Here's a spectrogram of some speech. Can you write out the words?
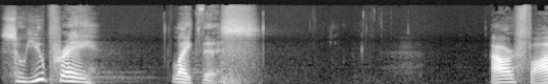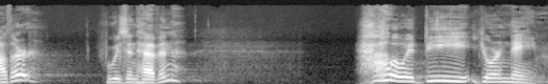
So you pray like this Our Father, who is in heaven, hallowed be your name.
